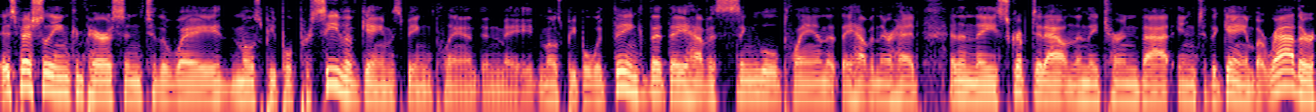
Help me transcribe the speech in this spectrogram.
especially in comparison to the way most people perceive of games being planned and made. Most people would think that they have a single plan that they have in their head and then they script it out and then they turn that into the game, but rather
